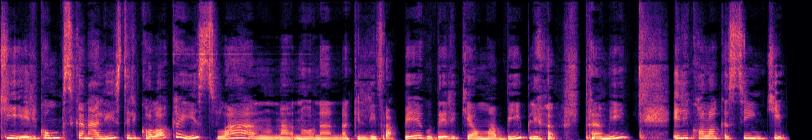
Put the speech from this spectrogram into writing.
que ele, como psicanalista, ele coloca isso lá na, no, na, naquele livro Apego dele, que é uma bíblia para mim. Ele coloca assim que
